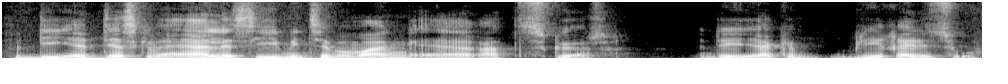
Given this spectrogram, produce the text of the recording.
Fordi at jeg skal være ærlig at sige, at mit temperament er ret skørt. Det, jeg kan blive rigtig sur.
